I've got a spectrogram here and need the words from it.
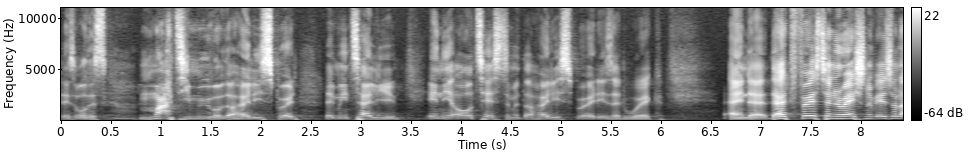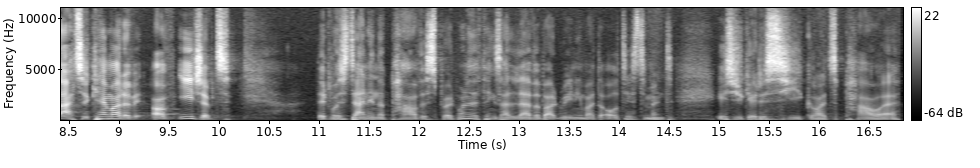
there's all this mighty move of the Holy Spirit. Let me tell you, in the Old Testament, the Holy Spirit is at work. And uh, that first generation of Israelites who came out of, of Egypt, that was done in the power of the Spirit. One of the things I love about reading about the Old Testament is you get to see God's power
